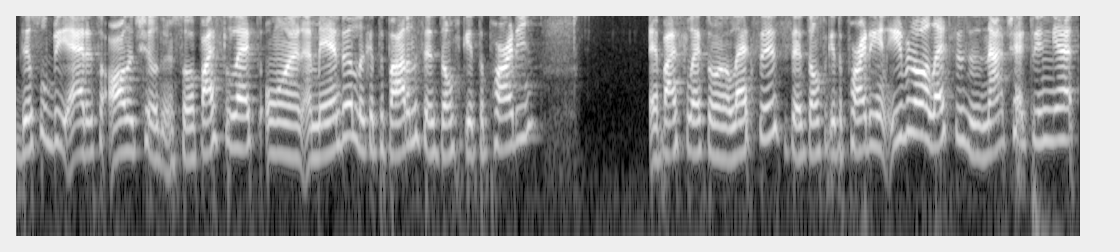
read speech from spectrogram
This will be added to all the children. So if I select on Amanda, look at the bottom, it says don't forget the party. If I select on Alexis, it says don't forget the party. And even though Alexis is not checked in yet,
